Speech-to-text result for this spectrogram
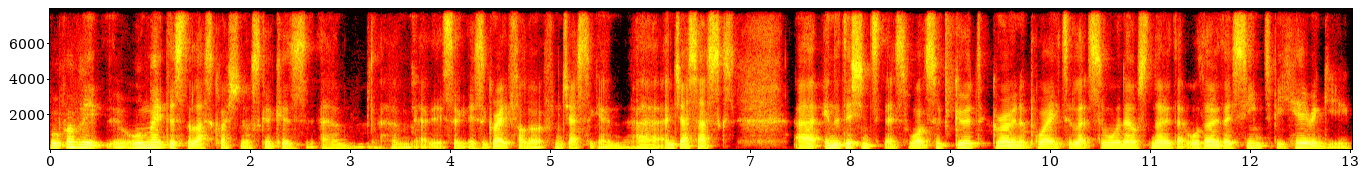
We'll probably we'll make this the last question, Oscar, because um, um, it's a it's a great follow up from Jess again. Uh, and Jess asks, uh, in addition to this, what's a good grown up way to let someone else know that although they seem to be hearing you,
